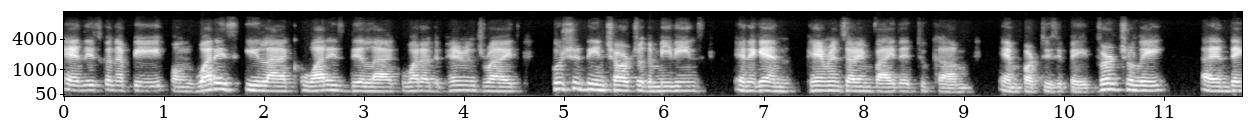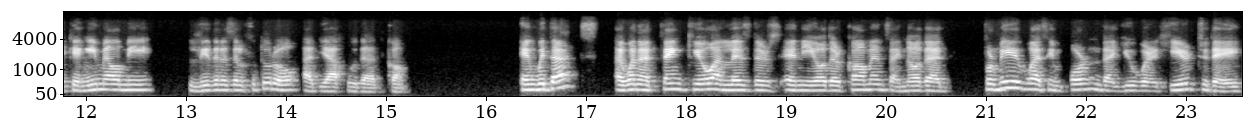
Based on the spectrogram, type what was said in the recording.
and it's going to be on what is ELAC, what is DELAC, what are the parents' rights, who should be in charge of the meetings. And again, parents are invited to come and participate virtually, and they can email me, líderesdelfuturo at yahoo.com. And with that, I want to thank you, unless there's any other comments. I know that for me, it was important that you were here today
